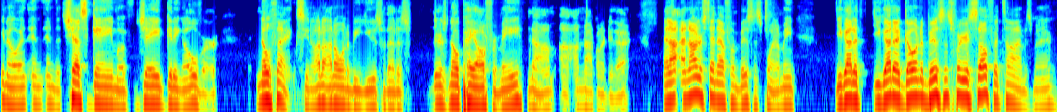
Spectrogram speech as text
You know, in, in, in the chess game of Jade getting over? No thanks. You know, I don't I don't want to be used for that. As there's no payoff for me. No, I'm I'm not going to do that. And I and I understand that from business point. I mean, you gotta you gotta go into business for yourself at times, man.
